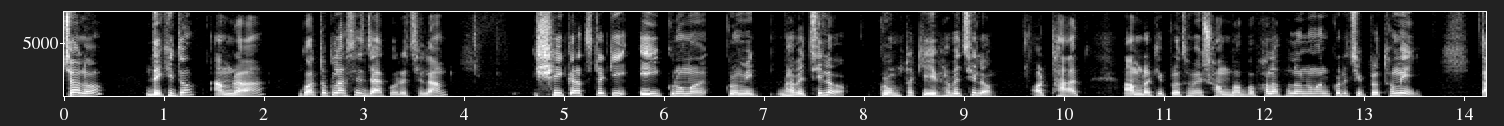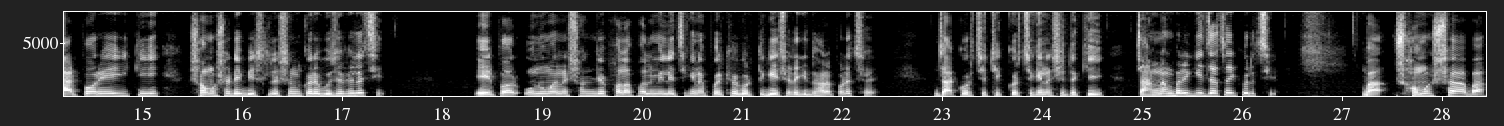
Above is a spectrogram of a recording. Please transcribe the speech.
চলো দেখি তো, আমরা গত ক্লাসে যা করেছিলাম, সেই কাজটা কি এই ক্রম, ক্রমিকভাবে ছিল? ক্রমটা কি এভাবে ছিল? অর্থাৎ আমরা কি প্রথমে সম্ভাব্য ফলাফল অনুমান করেছি প্রথমেই? তারপরেই কি সমস্যাটি বিশ্লেষণ করে বুঝে ফেলেছি? এরপর অনুমানের সঙ্গে ফলাফল মিলেছে কিনা পরীক্ষা করতে গিয়ে সেটা কি ধরা পড়েছে? যা করছে ঠিক করছে কিনা সেটা কি চার নম্বরে গিয়ে যাচাই করেছি? বা সমস্যা বা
